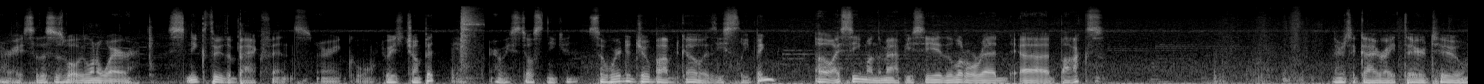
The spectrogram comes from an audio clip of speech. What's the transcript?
All right. So this is what we want to wear. Sneak through the back fence. All right, cool. Do we just jump it? Are we still sneaking? So where did Joe Bob go? Is he sleeping? Oh, I see him on the map. You see the little red uh, box? There's a guy right there, too.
